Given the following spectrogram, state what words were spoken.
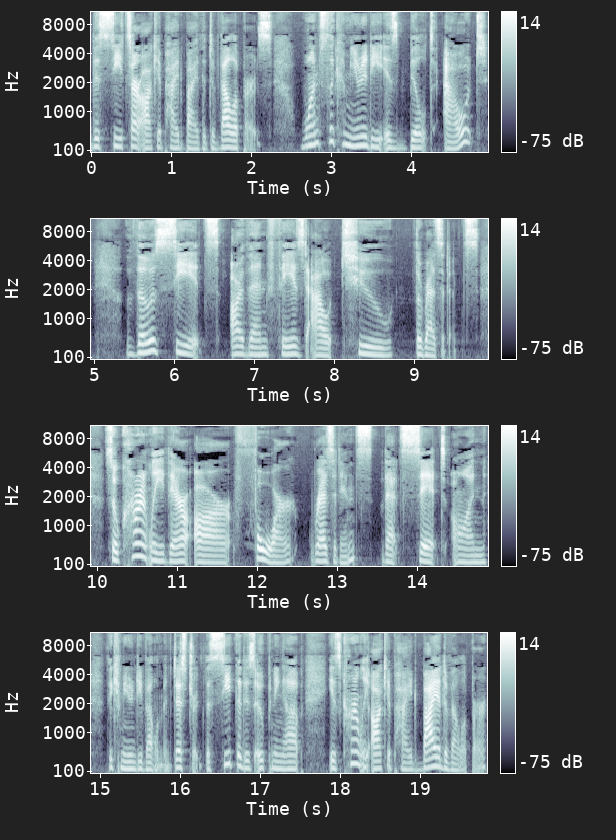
the seats are occupied by the developers. Once the community is built out, those seats are then phased out to the residents. So currently there are four residents that sit on the community development district. The seat that is opening up is currently occupied by a developer,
